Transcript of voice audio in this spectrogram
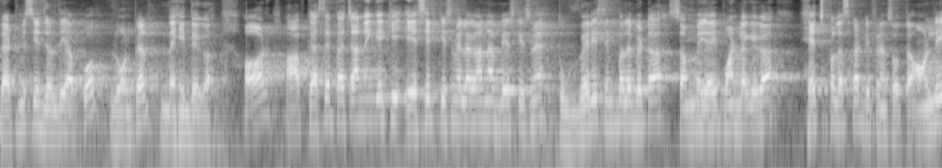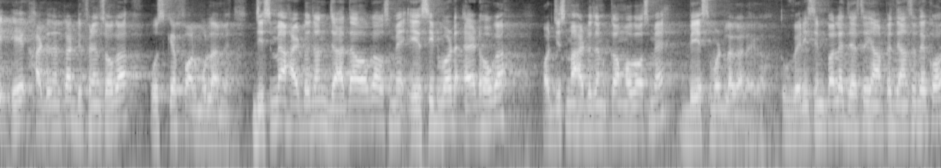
डैट मीन्स ये जल्दी आपको लोन पर नहीं देगा। और आप कैसे पहचानेंगे कि एसिड किसमें लगाना है बेस किसमें तो वेरी सिंपल है बेटा। सब में यही पॉइंट लगेगा। H प्लस का डिफरेंस होता है। ओनली एक हाइड्रोजन का डिफरेंस होगा उसके फॉर्मूला में। जिसमें हाइड्रोजन ज़्यादा होगा, उसमें एसिड वर्ड ऐड होगा और जिसमें हाइड्रोजन कम होगा, उसमें बेस वर्ड लगा रहेगा। तो वेरी सिंपल है। जैसे यहाँ पे ध्यान से देखो,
